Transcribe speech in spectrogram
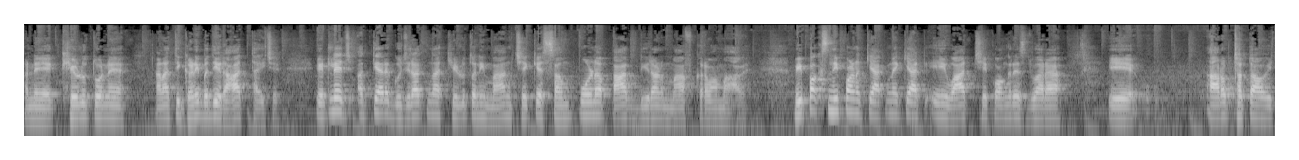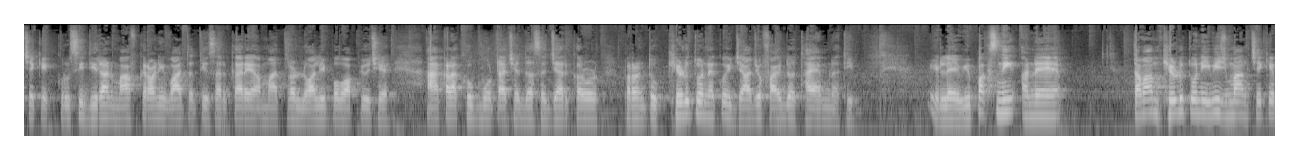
અને ખેડૂતોને આનાથી ઘણી બધી રાહત થાય છે. એટલે જ અત્યારે ગુજરાતના ખેડૂતોની માંગ છે કે સંપૂર્ણ પાક ધિરાણ માફ કરવામાં આવે. વિપક્ષની પણ ક્યાંક ને ક્યાંક એ વાત છે કોંગ્રેસ દ્વારા. એ આરોપ થતા હોય છે કે કૃષિ ધિરાણ માફ કરવાની વાત હતી. સરકારે આ માત્ર લોલીપોપ આપ્યું છે. આંકડા ખૂબ મોટા છે, દસ હજાર કરોડ. પરંતુ ખેડૂતોને કોઈ જાજો ફાયદો થાય એમ નથી. એટલે વિપક્ષની અને તમામ ખેડૂતોની એવી જ માંગ છે કે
